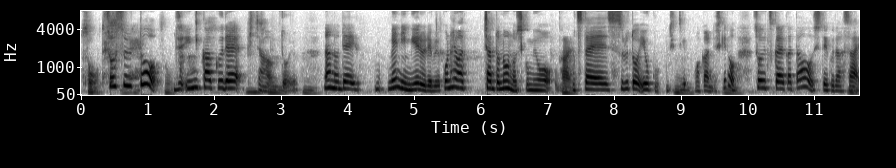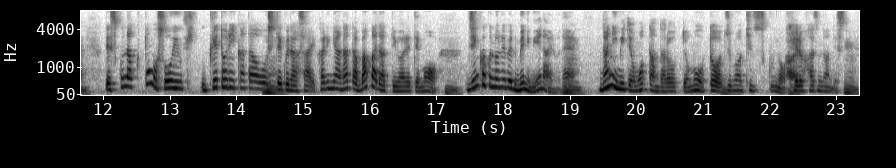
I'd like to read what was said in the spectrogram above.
そうですね。そうすると人格で来ちゃうという。うん。なので目に見えるレベルこの辺はちゃんと脳の仕組みをはい。お伝えするとよくん。わかるんですけど、そういう使い方をしてください。で少なくともそういうき受け取り方をしてください。仮にあなたバカだって言われてもうん。人格のレベル目に見えないので、うん。何見て思ったんだろうって思うとん。自分は傷つくのはい。減るはずなんです。うん。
